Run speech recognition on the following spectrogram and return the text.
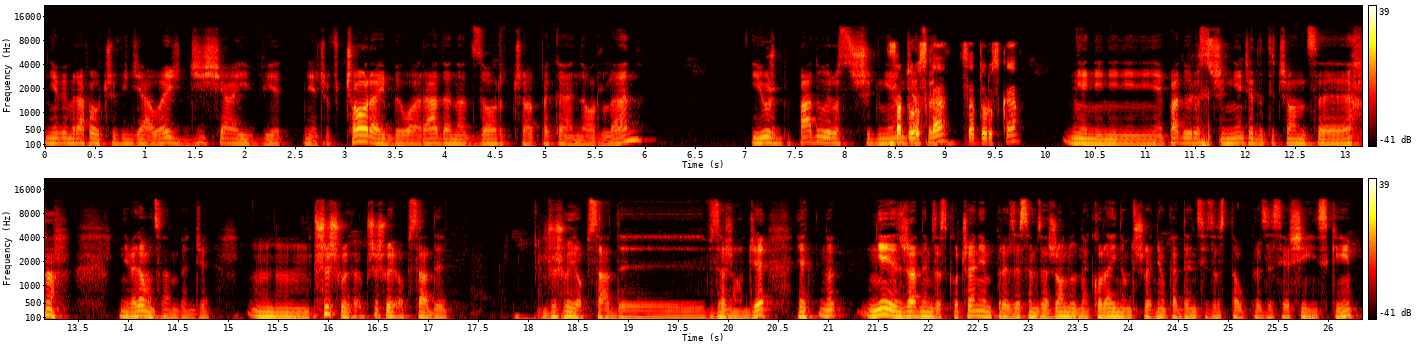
nie wiem, Rafał, czy widziałeś, dzisiaj, wie, nie, czy wczoraj była Rada Nadzorcza PKN Orlen i już padły rozstrzygnięcia. Saturska? Saturska? Nie, nie, nie, nie, nie, nie. Padły rozstrzygnięcia dotyczące, nie wiadomo co tam będzie, mm, przyszłych, przyszłej obsady przyszłej obsady w zarządzie. Jak, no, nie jest żadnym zaskoczeniem. Prezesem zarządu na kolejną trzyletnią kadencję został prezes Jasiński,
